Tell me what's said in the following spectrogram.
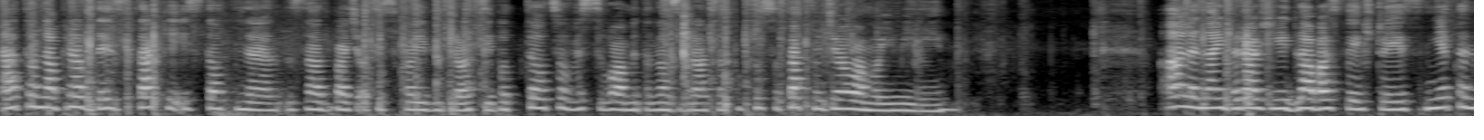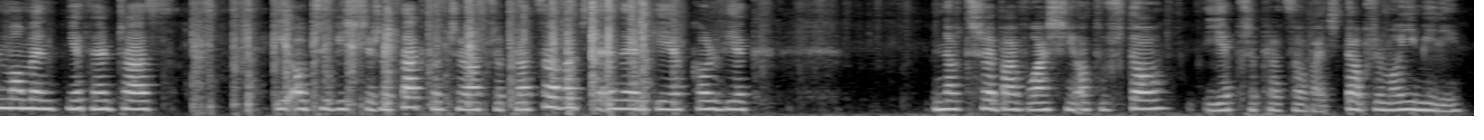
A to naprawdę jest takie istotne zadbać o te swoje wibracje, bo to, co wysyłamy, do nas wraca. Po prostu tak to działa, moi mili. Ale najwyraźniej dla Was to jeszcze jest nie ten moment, nie ten czas. I oczywiście, że tak, to trzeba przepracować te energie, jakkolwiek. No trzeba właśnie, otóż to, je przepracować. Dobrze, moi mili.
